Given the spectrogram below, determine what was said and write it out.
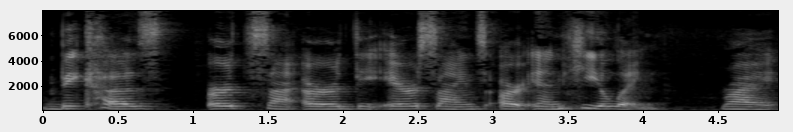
because earth sign or the air signs are in healing, right?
